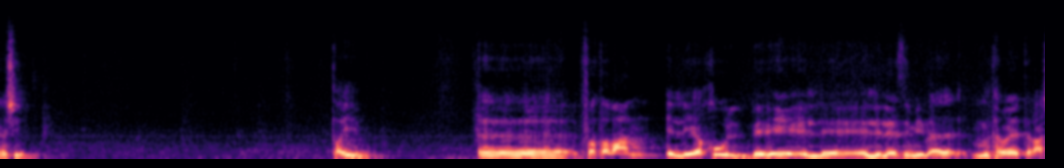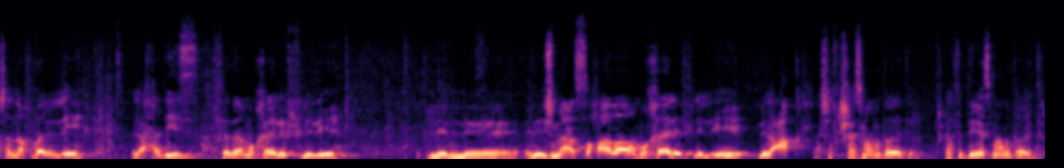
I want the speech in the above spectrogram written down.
ماشي؟ طيب. آه فطبعا اللي يقول بإيه؟ اللي, اللي لازم يبقى متواتر عشان نقبل الإيه؟ الأحاديث فده مخالف للإيه؟ لل- لإجماع الصحابة ومخالف للإيه للعقل. عشان مفيش حاجة اسمها متواتر. مش حاجة في الدنيا اسمها متواتر.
